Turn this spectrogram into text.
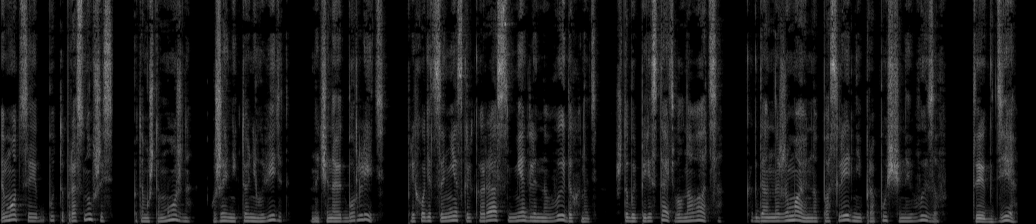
Эмоции, будто проснувшись, потому что можно, уже никто не увидит, начинают бурлить. Приходится несколько раз медленно выдохнуть, чтобы перестать волноваться, когда нажимаю на последний пропущенный вызов. «Ты где?»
